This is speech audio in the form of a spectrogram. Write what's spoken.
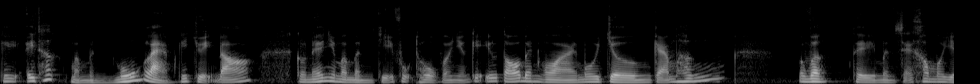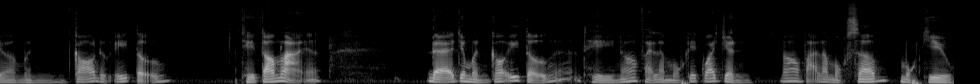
cái ý thức mà mình muốn làm cái chuyện đó còn nếu như mà mình chỉ phụ thuộc vào những cái yếu tố bên ngoài môi trường cảm hứng vân vân thì mình sẽ không bao giờ mình có được ý tưởng. Thì tóm lại á để cho mình có ý tưởng á, thì nó phải là một cái quá trình nó không phải là một sớm một chiều.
